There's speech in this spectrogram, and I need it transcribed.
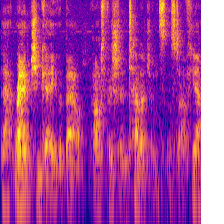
that rant you gave about artificial intelligence and stuff, yeah.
